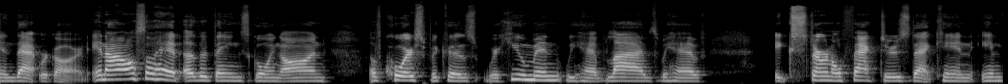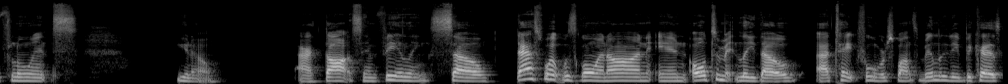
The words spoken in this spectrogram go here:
in that regard. And I also had other things going on, of course, because we're human, we have lives, we have external factors that can influence, you know, our thoughts and feelings. So that's what was going on. And ultimately, though, I take full responsibility because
